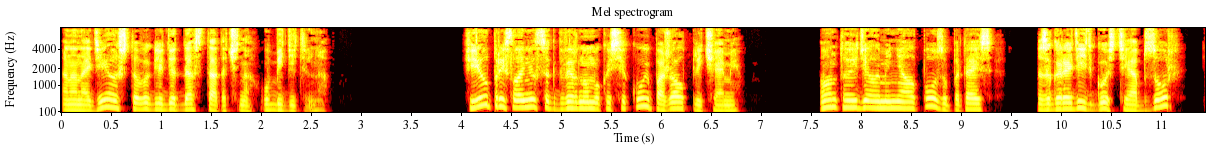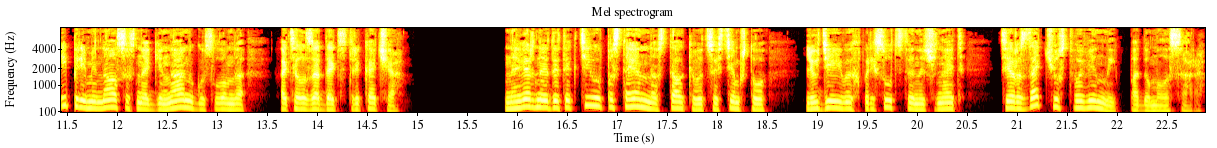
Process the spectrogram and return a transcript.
Она надеялась, что выглядит достаточно убедительно. Фил прислонился к дверному косяку и пожал плечами. Он то и дело менял позу, пытаясь загородить гости обзор, и переминался с ноги на ногу, словно хотел задать стрекача. Наверное, детективы постоянно сталкиваются с тем, что людей в их присутствии начинает терзать чувство вины, подумала Сара.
